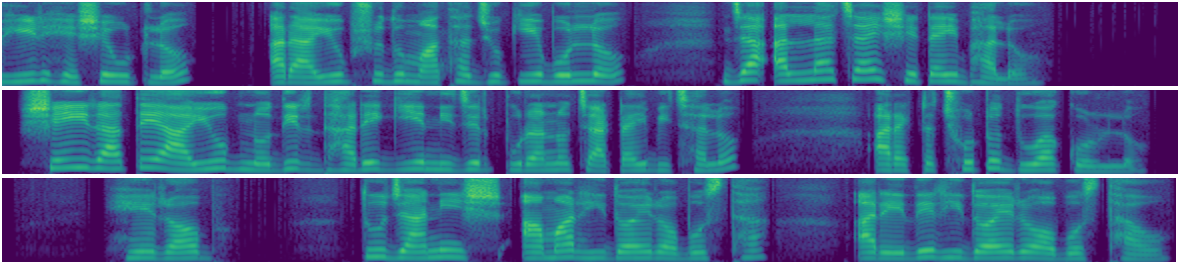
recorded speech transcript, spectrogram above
ভিড় হেসে উঠল, আর আয়ুব শুধু মাথা ঝুঁকিয়ে বলল, যা আল্লাহ চায় সেটাই ভালো। সেই রাতে আয়ুব নদীর ধারে গিয়ে নিজের পুরানো চাটাই বিছাল, আর একটা ছোট দুয়া করল, হে রব, তু জানিস আমার হৃদয়ের অবস্থা, আর এদের হৃদয়েরও অবস্থাও।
